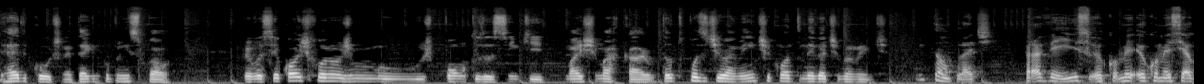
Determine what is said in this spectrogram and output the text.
head coach, né, técnico principal. Para você, quais foram os, os pontos assim que mais te marcaram, tanto positivamente quanto negativamente? Então, Plat, para ver isso, eu, come, eu comecei a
